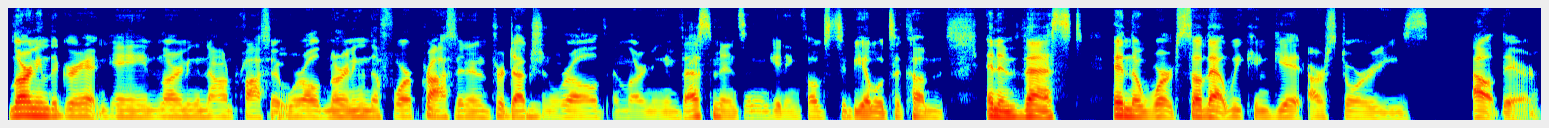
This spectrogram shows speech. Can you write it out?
learning the grant game, learning the nonprofit mm-hmm. world, learning the for profit and production mm-hmm. world, and learning investments and getting folks to be able to come and invest in the work so that we can get our stories out there.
